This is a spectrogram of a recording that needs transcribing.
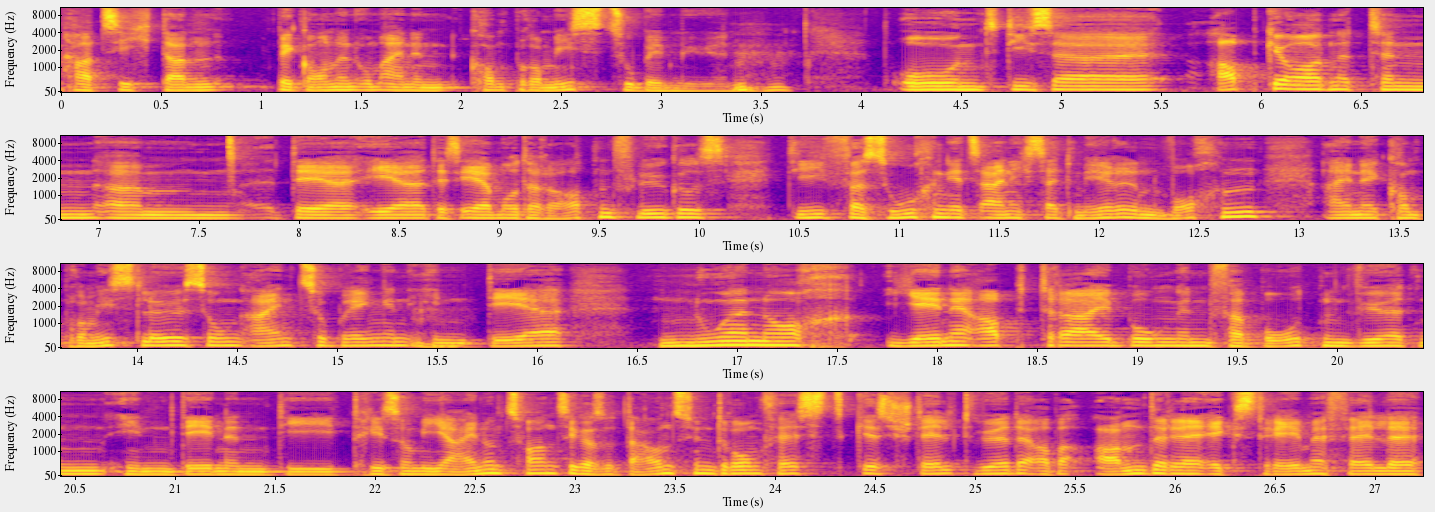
hat sich dann begonnen, um einen Kompromiss zu bemühen. Mhm. Und dieser Abgeordneten ähm, der eher, des eher moderaten Flügels, die versuchen jetzt eigentlich seit mehreren Wochen eine Kompromisslösung einzubringen, mhm. in der nur noch jene Abtreibungen verboten würden, in denen die Trisomie 21, also Down-Syndrom festgestellt würde, aber andere extreme Fälle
